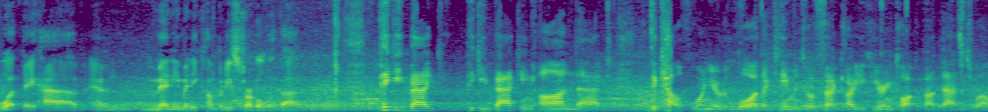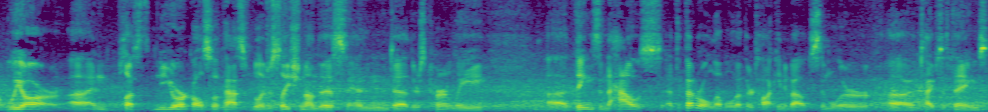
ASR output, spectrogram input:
what they have, and many, many companies struggle with that. Piggyback piggybacking on that, the California law that came into effect, are you hearing talk about that as well? We are, uh, and plus New York also passed legislation on this, and uh, there's currently uh, things in the House at the federal level that they're talking about similar uh, types of things.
